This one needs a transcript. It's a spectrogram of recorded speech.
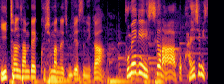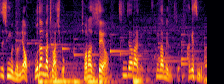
2,390만 원에 준비했으니까 구매계에 있으거나 또 관심 있으신 분들은요 부담 갖지 마시고 전화 주세요. 친절하게 상담해 드리도록 하겠습니다.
